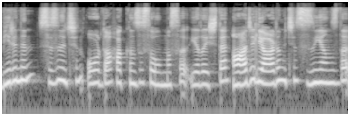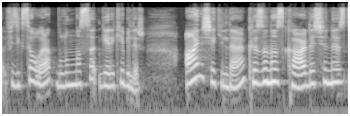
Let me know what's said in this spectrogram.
birinin sizin için orada hakkınızı savunması ya da işte acil yardım için sizin yanınızda fiziksel olarak bulunması gerekebilir. Aynı şekilde kızınız, kardeşiniz,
